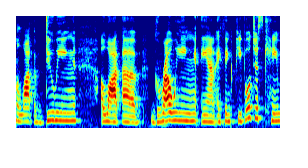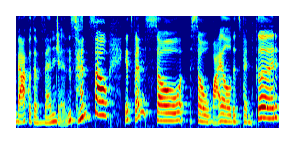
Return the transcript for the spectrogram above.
a lot of doing, a lot of growing. And I think people just came back with a vengeance. And so it's been so, so wild. It's been good.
